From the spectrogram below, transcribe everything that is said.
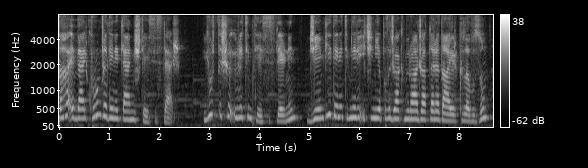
Daha evvel kurumca denetlenmiş tesisler, yurt dışı üretim tesislerinin GMP denetimleri için yapılacak müracaatlara dair kılavuzun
